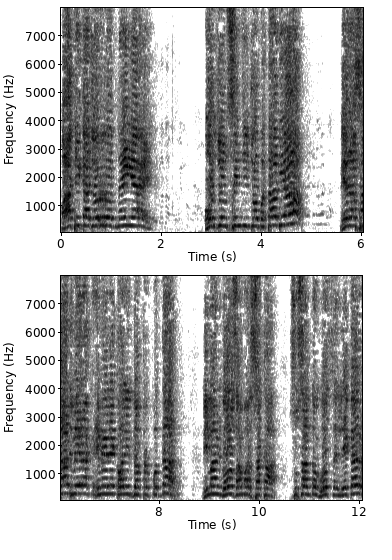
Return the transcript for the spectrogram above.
पार्टी का जरूरत नहीं है अर्जुन सिंह जी जो बता दिया मेरा साथ मेरा एमएलए कॉलेज डॉक्टर पोद्दार विमान घोष अमर सखा सुशांत घोष से लेकर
